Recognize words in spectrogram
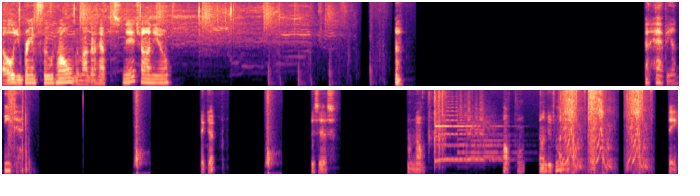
Oh, you bringing food home? Am I gonna have to snitch on you? Happy. I need that. Take that. What is this? Oh no. Oh, well, killing dude's money. See.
